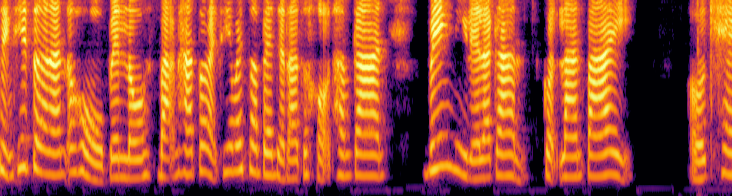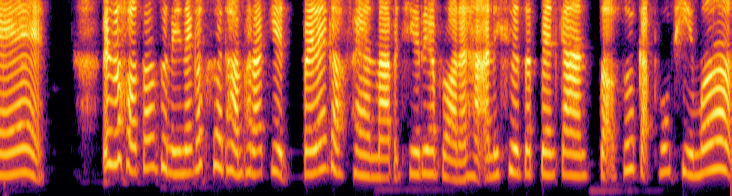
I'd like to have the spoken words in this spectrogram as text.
สิ่งที่เจอนั้น โอ้โห เป็นโลสบักนะคะตัวไหนที่ไม่จำเป็นเดี๋ยวเราจะขอทำการวิ่งหนีเลยละกัน กดลานไป โอเค ในส่วนของตรงจุดนี้เนี่ยก็คือทำภารกิจไปเล่นกับแฟนมาเป็นที่เรียบร้อยนะคะ อันนี้คือจะเป็นการต่อสู้กับพวกทีมเมอร์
